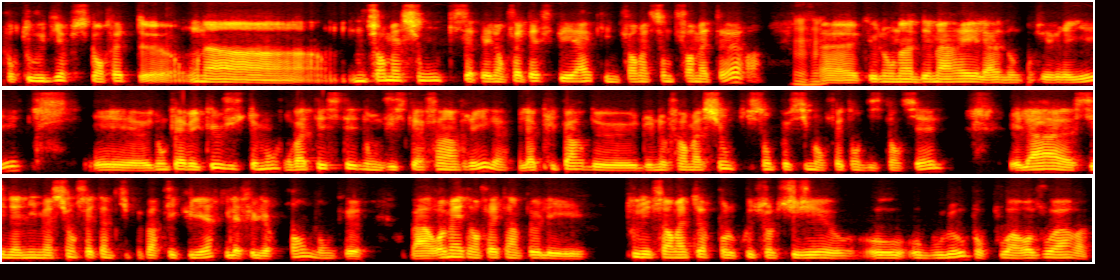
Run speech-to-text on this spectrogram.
pour tout vous dire, puisqu'en fait, euh, on a une formation qui s'appelle en fait FPA, qui est une formation de formateur uh-huh. que l'on a démarré là donc en février. Et euh, donc avec eux justement, on va tester donc jusqu'à fin avril la plupart de, de, nos formations qui sont possibles en fait en distanciel. Et là, c'est une animation en fait un petit peu particulière qu'il a fallu reprendre, donc euh, bah, remettre en fait un peu les tous les formateurs pour le coup sur le sujet au, au, au boulot pour pouvoir revoir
